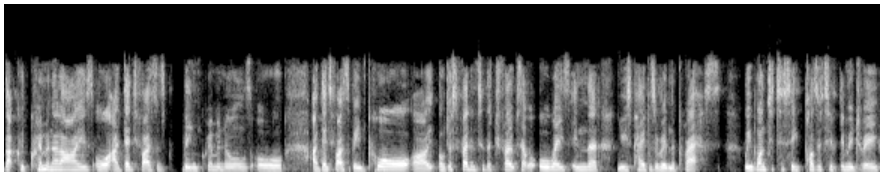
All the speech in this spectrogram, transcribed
that could criminalize or identify us as being criminals or identified as being poor or, or just fell into the tropes that were always in the newspapers or in the press. We wanted to see positive imagery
